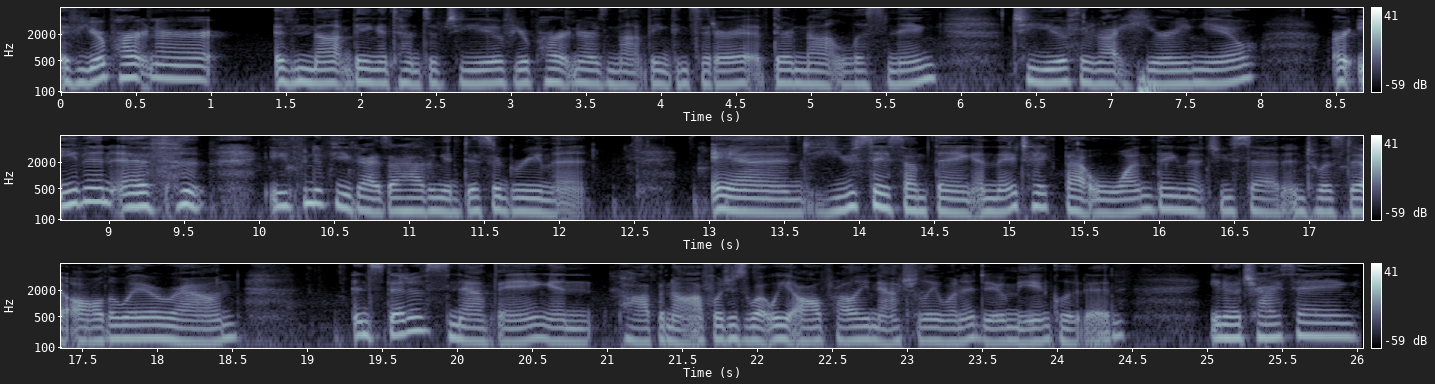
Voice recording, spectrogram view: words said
If your partner is not being attentive to you, if your partner is not being considerate, if they're not listening to you, if they're not hearing you, or even if even if you guys are having a disagreement and you say something and they take that one thing that you said and twist it all the way around, instead of snapping and popping off, which is what we all probably naturally want to do, me included, you know, try saying,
